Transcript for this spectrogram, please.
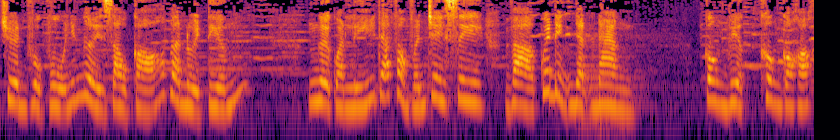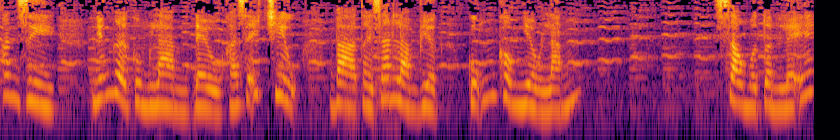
chuyên phục vụ những người giàu có và nổi tiếng. Người quản lý đã phỏng vấn Tracy và quyết định nhận nàng. Công việc không có khó khăn gì, những người cùng làm đều khá dễ chịu và thời gian làm việc cũng không nhiều lắm. Sau một tuần lễ,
